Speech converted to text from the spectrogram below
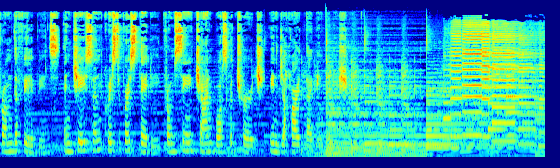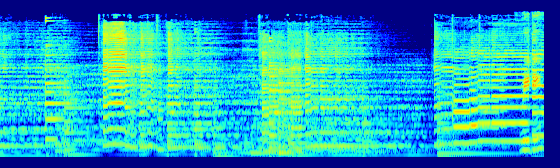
from the Philippines and Jason Christopher Stedy from St. John Bosco Church in Jakarta, Indonesia. Reading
